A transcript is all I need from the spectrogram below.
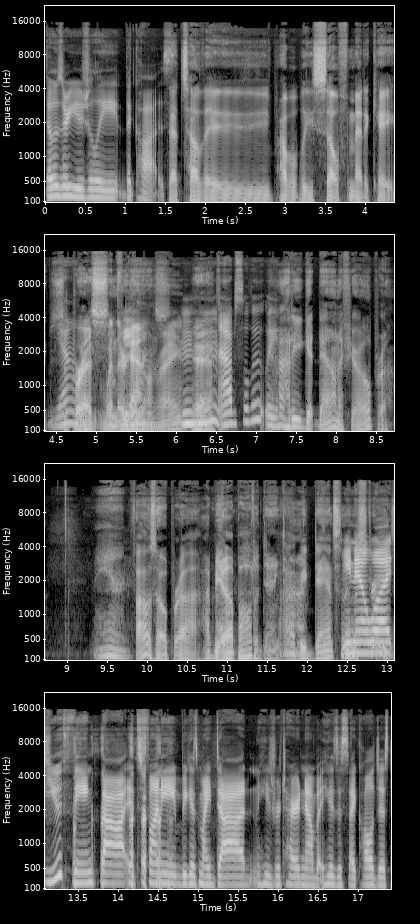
Those are usually the cause. That's how they probably self medicate Yeah. Suppress when they're feelings. down, right? Mhm, Absolutely, How do you get down if you're Oprah? man. If I was Oprah, I'd be up all the dang time. I'd be dancing. You in the know what? You think that it's funny because my dad, he's retired now, but he was a psychologist,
